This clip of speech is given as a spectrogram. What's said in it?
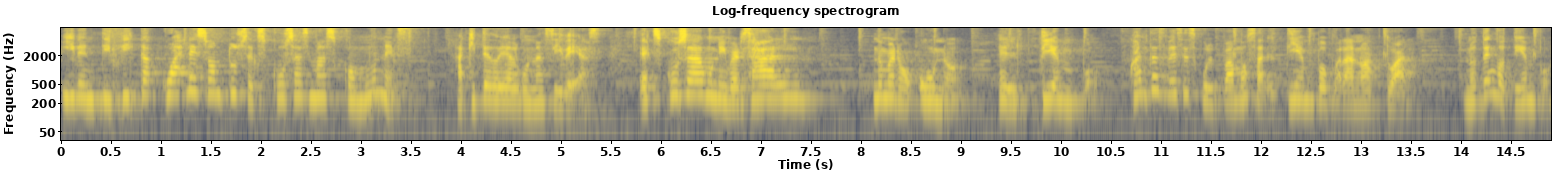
Identifica cuáles son tus excusas más comunes. Aquí te doy algunas ideas. Excusa universal número uno, el tiempo. ¿Cuántas veces culpamos al tiempo para no actuar? No tengo tiempo.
